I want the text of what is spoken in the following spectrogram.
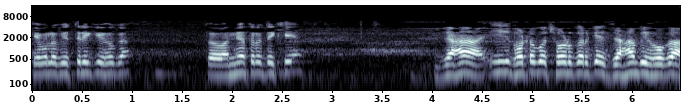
केवल व्यतिरिक होगा। तो अन्यत्र देखिए, जहाँ इस घट को छोड़ करके जहाँ भी होगा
